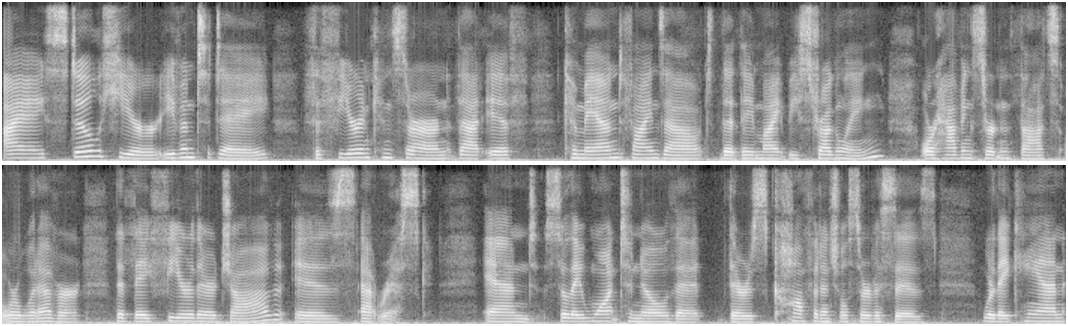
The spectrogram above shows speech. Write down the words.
I still hear, even today, the fear and concern that if command finds out that they might be struggling or having certain thoughts or whatever, that they fear their job is at risk. And so they want to know that there's confidential services where they can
